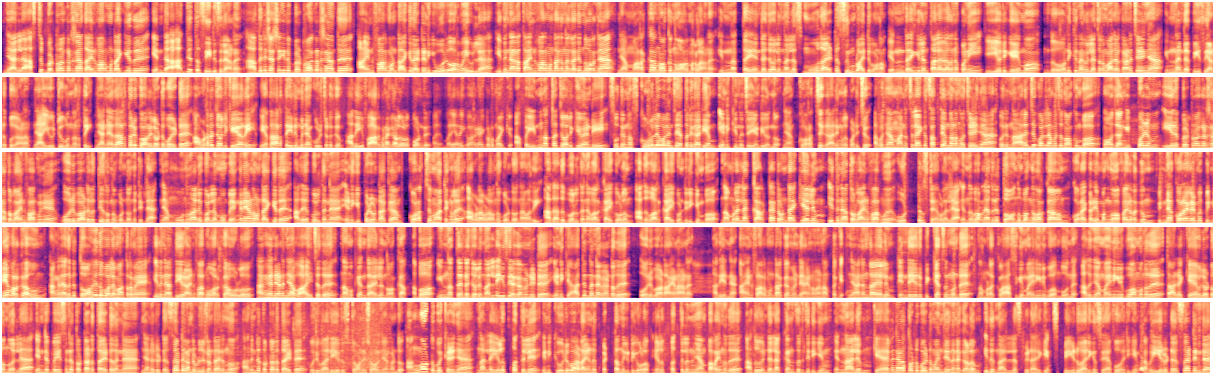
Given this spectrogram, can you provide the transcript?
ഞാൻ ലാസ്റ്റ് ബെഡ് റോക്കറ്റ്സിനകത്ത് അയൻ ഫാർം ഉണ്ടാക്കിയത് എന്റെ ആദ്യത്തെ സീരീസിലാണ് അതിനുശേഷം ഈ ബെഡ് റോക്കറ്റ്സിനകത്ത് അയൻ ഫാർം ഉണ്ടാക്കിയതായിട്ട് എനിക്ക് ഒരു ഓർമ്മയുമില്ല. ഇതിനകത്ത് അയൻ ഫാർം ഉണ്ടാക്കുന്ന കാര്യം എന്ന് പറഞ്ഞാൽ ഞാൻ മറക്കാൻ നോക്കുന്ന ഓർമ്മകളാണ്. ഇന്നത്തെ എന്റെ ജോലി നല്ല സ്മൂത്ത് ആയിട്ട് സിമ്പിൾ ആയിട്ട് പോകണം എന്തെങ്കിലും തലവേദന പണി ഈ ഒരു ഗെയിമോ ദോ നിൽക്കുന്ന വില്ലേജർമാരോ കാണിച്ചു കഴിഞ്ഞാൽ ഇന്ന് എന്റെ പി സി അടുപ്പ് കാണും. ഞാൻ യൂട്യൂബ് നിർത്തി. ഞാൻ യഥാർത്ഥ ഒരു കോറിയിലോട്ട് പോയിട്ട് അവിടെ ഒരു ജോലിക്ക് കയറി യഥാർത്ഥ ഇരുമ്പ് ഞാൻ കുഴിച്ചെടുക്കും. അത് ഈ ഫാർമിനേക്കാൾ എളുപ്പമുണ്ട്. മര്യാദയ്ക്ക് വർക്കായിക്കൊണ്ട് നോക്കും അപ്പൊ ഇന്നത്തെ ജോലിക്ക് വേണ്ടി സുധീർണ സ്കൂളിൽ പോലും ചെയ്യാത്തൊരു കാര്യം എനിക്ക് ഇന്ന് ചെയ്യേണ്ടി വന്നു. ഞാൻ കുറച്ച് കാര്യങ്ങൾ പഠിച്ചു. അപ്പൊ ഞാൻ മനസ്സിലാക്കിയ സത്യം എന്താണെന്ന് വെച്ച് കഴിഞ്ഞാൽ ഒരു നാലഞ്ച് കൊല്ലം വെച്ച് നോക്കുമ്പോൾ മോജാങ് ഇപ്പോഴും ഈ ഒരു ബെഡ്രോ കർഷനകത്തുള്ള അയൻ ഫാർമിന് ഒരുപാട് വ്യത്യാസമൊന്നും കൊണ്ടുവന്നിട്ടില്ല. ഞാൻ മൂന്ന് നാല് കൊല്ലം മുമ്പ് എങ്ങനെയാണ് ഉണ്ടാക്കിയത് അതേപോലെ തന്നെ എനിക്ക് ഇപ്പോഴും ഉണ്ടാക്കാം. കുറച്ച് മാറ്റങ്ങൾ അവിടെ അവിടെ വന്ന് കൊണ്ടുവന്നാൽ മതി. അത് അതുപോലെ തന്നെ വർക്കായിക്കോളും അത് വർക്കായിക്കൊണ്ടിരിക്കുമ്പോൾ നമ്മളെല്ലാം കറക്റ്റ് ആയിട്ട് ഉണ്ടാക്കിയാലും ഇതിനകത്തുള്ള അയൺ ഫാർമ് ഒട്ടും സ്റ്റേബിൾ അല്ല എന്ന് പറഞ്ഞാൽ അതിന് തോന്നുമ്പോൾ അങ്ങ് വർക്കാവും കുറെ കഴിയുമ്പോൾ അങ്ങ് ഓഫായി കിടക്കും. പിന്നെ കുറെ കഴിയുമ്പോൾ പിന്നെയും വർക്കാവും അങ്ങനെ അതിന് തോന്നിയതുപോലെ മാത്രമേ ഇതിനകത്ത് ഈ അയൻ ഫാർമ് വർക്കാവുള്ളൂ അങ്ങനെയാണ് ഞാൻ വായിച്ചത്. നമുക്ക് എന്തായാലും നോക്കാം. അപ്പോൾ ഇന്നത്തെ എന്റെ ജോലി നല്ല ഈസിയാക്കാൻ വേണ്ടിയിട്ട് എനിക്ക് ആദ്യം തന്നെ വേണ്ടത് ഒരുപാട് അയണാണ്. അത് തന്നെ അയൺ ഫാർം ഉണ്ടാക്കാൻ വേണ്ടി അയൺ വേണം. ഓക്കെ ഞാൻ എന്തായാലും എന്റെ ഒരു പിക്കാസും കൊണ്ട് നമ്മുടെ ക്ലാസിക് മൈനിങ്ങിന് പോകാൻ പോകുന്നത് അത് ഞാൻ മൈനിങ്ങിന് പോകാൻ പോകുന്നത് താഴെ കേവലോട്ടൊന്നുമല്ല എന്റെ ബേസിന്റെ തൊട്ടടുത്തായിട്ട് തന്നെ ഞാനൊരു ഡെസേർട്ട് കണ്ടുപിടിച്ചിട്ടുണ്ടായിരുന്നു. അതിന്റെ തൊട്ടടുത്തായിട്ട് ഒരു വലിയൊരു സ്റ്റോണി ഷോർ ഞാൻ കണ്ടു. അങ്ങോട്ട് പോയി കഴിഞ്ഞാൽ നല്ല എളുപ്പത്തിൽ എനിക്ക് ഒരുപാട് അയണ് പെട്ടെന്ന് കിട്ടിക്കോളും. എളുപ്പത്തിൽ എന്ന് ഞാൻ പറയുന്നത് അതും എന്റെ ലക്ക് അനുസരിച്ചിരിക്കും. എന്നാലും കേവിനകത്തോട്ട് പോയിട്ട് മൈൻ ചെയ്യുന്നതിനേക്കാളും ഇത് നല്ല സ്പീഡായിരിക്കും സ്പീഡും ആയിരിക്കും സേഫും ആയിരിക്കും. അപ്പൊ ഈ ഒരു ഡെസേർട്ടിന്റെ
